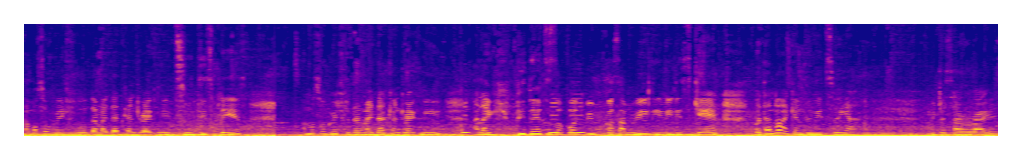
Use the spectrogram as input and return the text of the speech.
I'm also grateful that my dad can drive me to this place. I'm also grateful that my dad can drive me and like be there to support me because I'm really really scared. But I know I can do it so yeah. We just arrived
